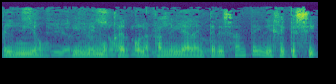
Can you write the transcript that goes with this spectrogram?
el mío y mi mujer con la familia, era interesante y dije que sí.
